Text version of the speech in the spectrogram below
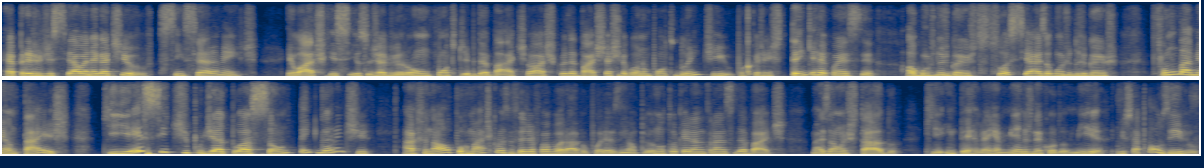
é prejudicial, é negativo? Sinceramente. Eu acho que isso já virou um ponto de debate, eu acho que o debate já chegou num ponto doentio, porque a gente tem que reconhecer alguns dos ganhos sociais, alguns dos ganhos fundamentais que esse tipo de atuação tem que garantir. Afinal, por mais que você seja favorável, por exemplo, eu não estou querendo entrar nesse debate, mas é um Estado que intervenha menos na economia, isso é plausível.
